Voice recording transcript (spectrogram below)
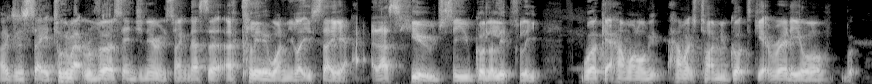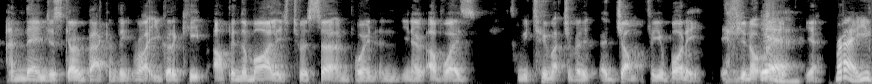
I was going to say, talking about reverse engineering something, that's a, a clear one. You Like you say, that's huge. So you've got to literally work out how long, how much time you've got to get ready or, and then just go back and think, right, you've got to keep up in the mileage to a certain point And, you know, otherwise it's going to be too much of a, a, jump for your body if you're not yeah, ready. Yeah. Right. You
